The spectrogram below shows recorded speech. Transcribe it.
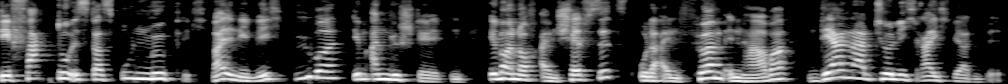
De facto ist das unmöglich, weil nämlich über dem Angestellten immer noch ein Chef sitzt oder ein Firmeninhaber, der natürlich reich werden will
